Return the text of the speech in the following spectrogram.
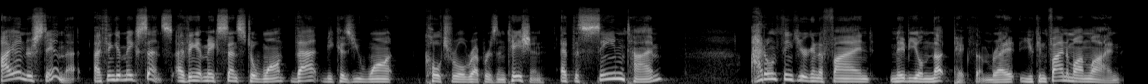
I understand that. I think it makes sense. I think it makes sense to want that because you want cultural representation. At the same time, I don't think you're going to find, maybe you'll nutpick them, right? You can find them online.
